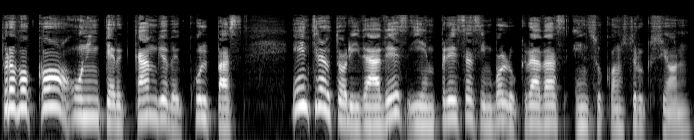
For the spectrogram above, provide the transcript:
provocó un intercambio de culpas entre autoridades y empresas involucradas en su construcción.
